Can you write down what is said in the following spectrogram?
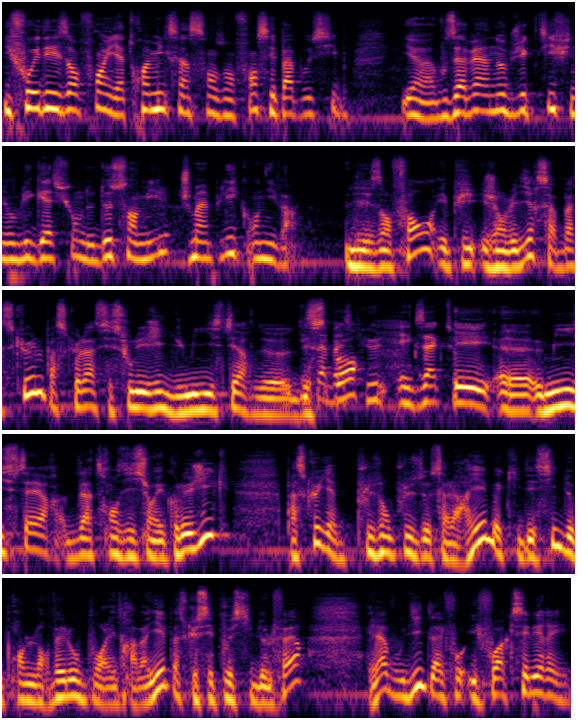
Il faut aider les enfants. Il y a 3500 enfants, c'est pas possible. vous avez un objectif, une obligation de 200 000. Je m'implique, on y va. Les enfants. Et puis, j'ai envie de dire, ça bascule parce que là, c'est sous l'égide du ministère des ça Sports bascule, exactement. et euh, ministère de la Transition écologique, parce qu'il y a de plus en plus de salariés bah, qui décident de prendre leur vélo pour aller travailler parce que c'est possible de le faire. Et là, vous dites, là, il faut, il faut accélérer.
